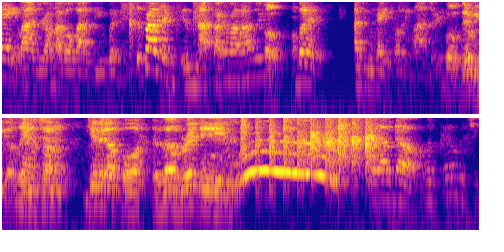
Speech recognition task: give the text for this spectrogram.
I hate laundry. I'm not gonna lie to you, but the project is not talking about laundry. Oh, oh. But I do hate folding laundry. well, there we go, ladies and gentlemen. Give it up for La'Britney. Woo! What up, though? What's good with you?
